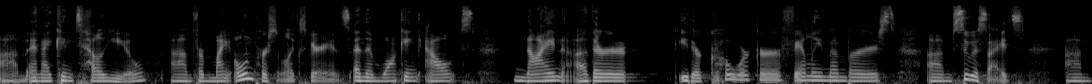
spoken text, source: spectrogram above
Um, and I can tell you um, from my own personal experience, and then walking out nine other either coworker, family members, um, suicides, um,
